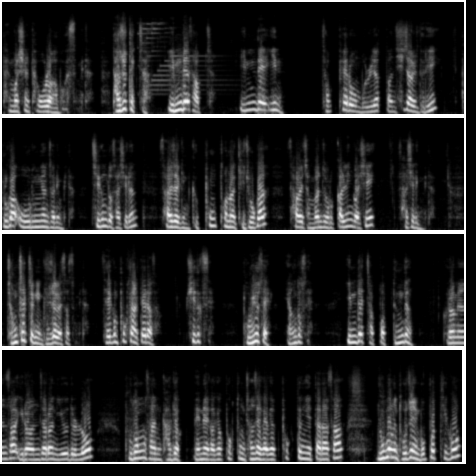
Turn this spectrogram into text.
타임머신을 타고 올라가 보겠습니다. 다주택자, 임대사업자, 임대인, 적폐로 몰렸던 시절들이 불과 5, 6년 전입니다. 지금도 사실은 사회적인 그 풍토나 기조가 사회 전반적으로 깔린 것이 사실입니다. 정책적인 규제가 있었습니다. 세금 폭탄을 때려서 취득세, 보유세, 양도세, 임대차법 등등 그러면서 이런저런 이유들로 부동산 가격, 매매 가격 폭등, 전세 가격 폭등에 따라서 누구는 도저히 못 버티고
